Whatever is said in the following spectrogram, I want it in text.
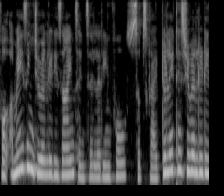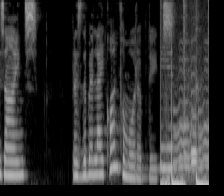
For amazing jewelry designs and seller info, subscribe to latest jewelry designs. Press the bell icon for more updates.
